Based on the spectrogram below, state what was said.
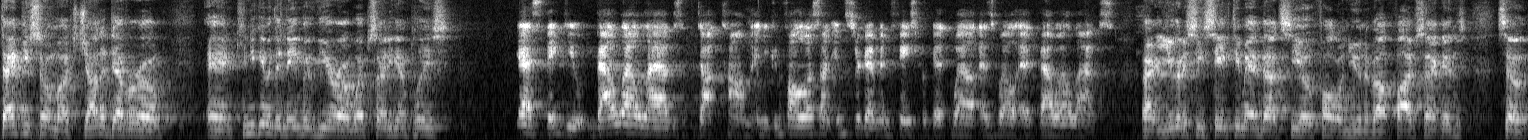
thank you so much. Johnna Devereaux. And can you give me the name of your uh, website again, please? Yes, thank you. BowWowLabs.com. And you can follow us on Instagram and Facebook at well, as well at BowWow Labs. All right, you're going to see safetyman.co following you in about five seconds. So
